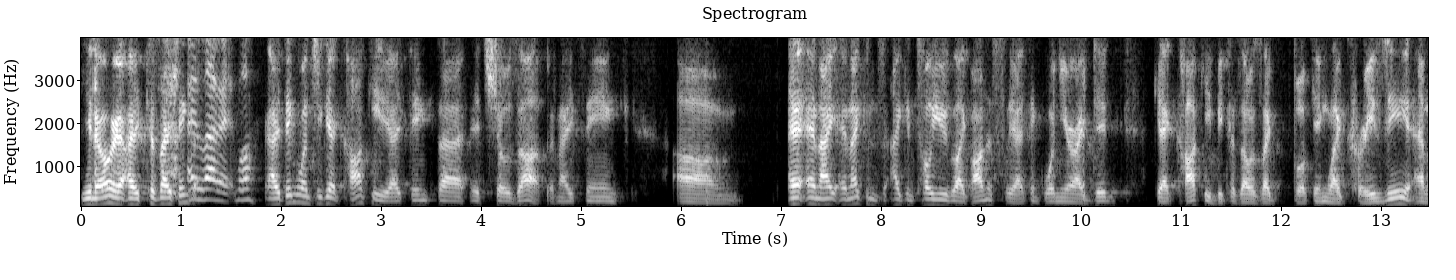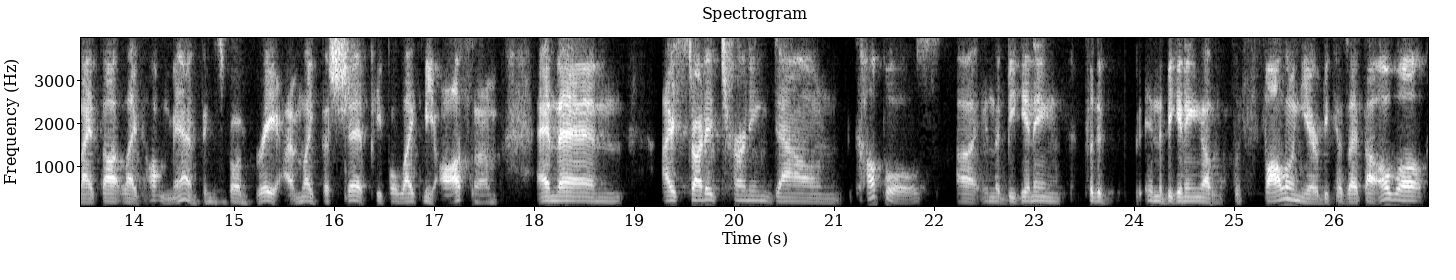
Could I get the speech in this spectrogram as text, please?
You know I because I, I think i love it. Well i think once you get cocky i think that it shows up. And i think um, and, and I and I can I can tell you like honestly, I think one year I did get cocky because I was like booking like crazy and I thought like, oh man, things are going great. I'm like the shit. People like me awesome. And then I started turning down couples uh, in the beginning for the in the beginning of the following year because I thought, oh well,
